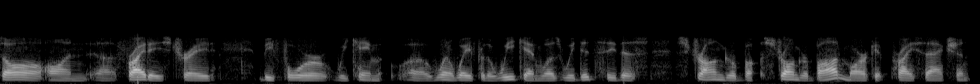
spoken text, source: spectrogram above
saw on uh, Friday's trade before we came uh, went away for the weekend was we did see this stronger stronger bond market price action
